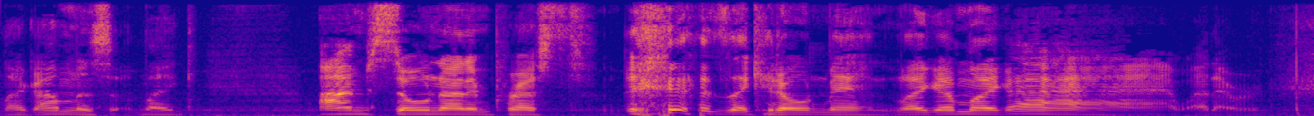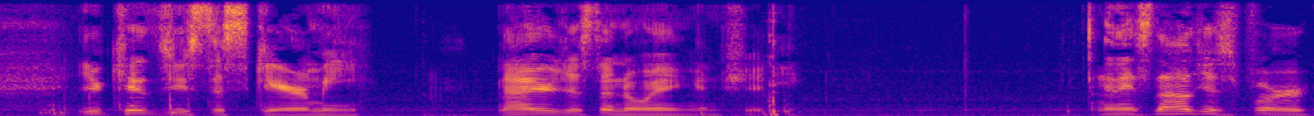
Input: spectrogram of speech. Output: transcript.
Like I'm as like I'm so not impressed as like an old man. Like I'm like ah whatever. You kids used to scare me. Now you're just annoying and shitty. And it's not just for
